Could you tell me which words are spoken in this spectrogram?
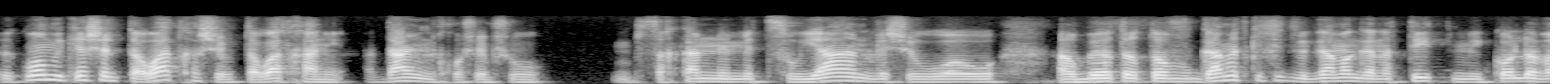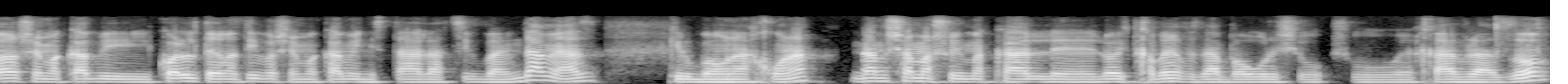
וכמו במקרה של טוואטחה, שטוואטחה אני עדיין חושב שהוא שחקן מצוין ושהוא הרבה יותר טוב גם התקפית וגם הגנתית מכל דבר שמכבי, כל אלטרנטיבה שמכבי ניסתה להציג בעמדה מאז, כאילו בעונה האחרונה, גם שם משהו עם הקהל אה, לא התחבר וזה היה ברור לי שהוא, שהוא חייב לעזוב,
